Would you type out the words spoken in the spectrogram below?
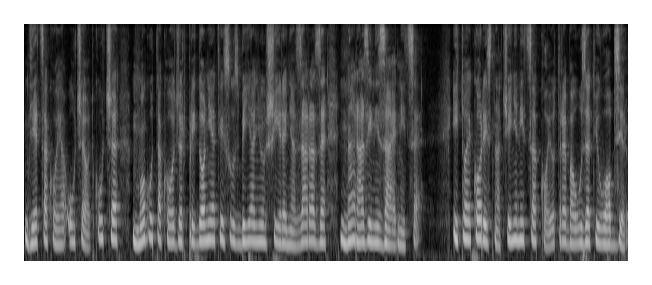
djeca koja uče od kuće mogu također pridonijeti suzbijanju širenja zaraze na razini zajednice. I to je korisna činjenica koju treba uzeti u obzir.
